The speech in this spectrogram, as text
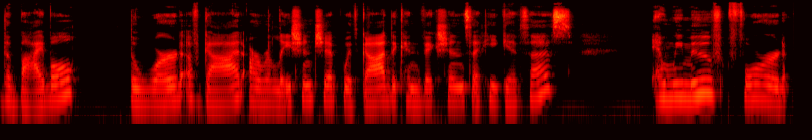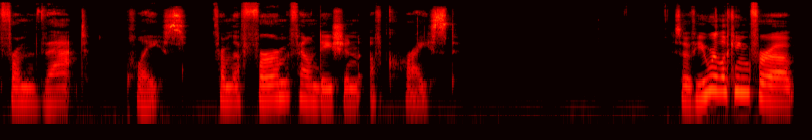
the Bible, the Word of God, our relationship with God, the convictions that He gives us. And we move forward from that place, from the firm foundation of Christ. So if you were looking for a,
